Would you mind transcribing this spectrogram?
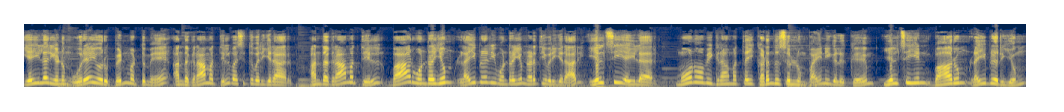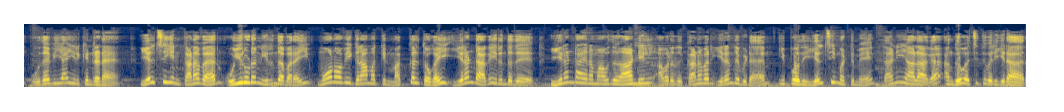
எய்லர் எனும் ஒரே ஒரு பெண் மட்டுமே அந்த கிராமத்தில் வசித்து வருகிறார். அந்த கிராமத்தில் பார் ஒன்றையும் லைப்ரரி ஒன்றையும் நடத்தி வருகிறார் எல்சி எய்லர். மோனோவி கிராமத்தை கடந்து செல்லும் பயணிகளுக்கு எல்சியின் பாரும் லைப்ரரியும் உதவியாய் இருக்கின்றன. எல்சியின் கணவர் உயிருடன் இருந்தவரை மோனோவி கிராமத்தின் மக்கள் தொகை இரண்டாக இருந்தது. இரண்டாயிரமாவது ஆண்டில் அவரது கணவர் இறந்துவிட இப்போது எல்சி மட்டுமே தனி ஆளாக அங்கு வசித்து வருகிறார்.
